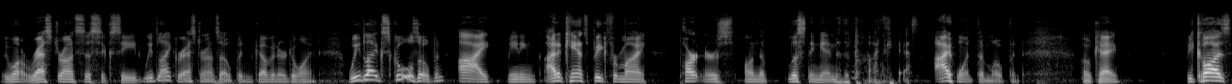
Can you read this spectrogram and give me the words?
We want restaurants to succeed. We'd like restaurants open, Governor DeWine. We'd like schools open. I, meaning I can't speak for my partners on the listening end of the podcast. I want them open. Okay? Because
